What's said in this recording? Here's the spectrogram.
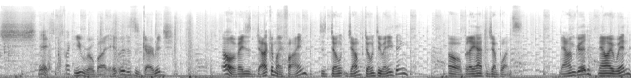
Shit. Fuck you, robot Hitler. This is garbage. Oh, if I just duck, am I fine? Just don't jump, don't do anything? Oh, but I have to jump once. Now I'm good. Now I win.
